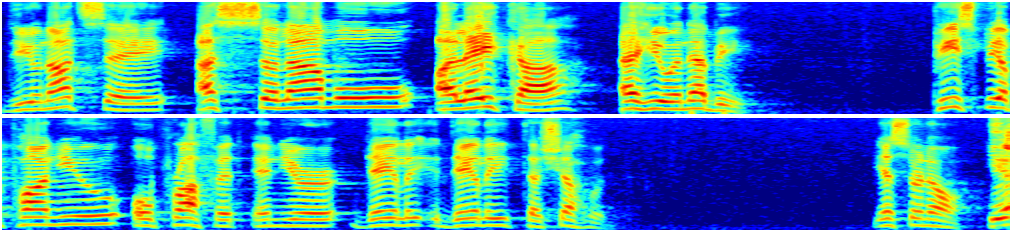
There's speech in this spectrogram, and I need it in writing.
Do you not say, Assalamu alayka ayyuha nabi? Peace be upon you, O Prophet, in your daily, daily tashahud. Yes or no? Yeah.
